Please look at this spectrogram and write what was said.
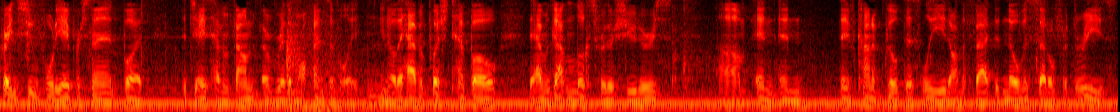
Creighton's shooting 48%, but the Jays haven't found a rhythm offensively. You know, they haven't pushed tempo, they haven't gotten looks for their shooters, um, and, and they've kind of built this lead on the fact that Nova's settled for threes.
